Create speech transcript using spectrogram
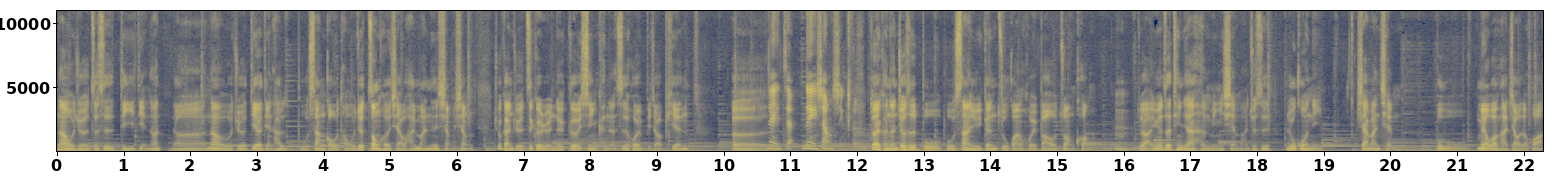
那我觉得这是第一点。那呃，那我觉得第二点，他不善沟通。我觉得综合起来，我还蛮能想象，就感觉这个人的个性可能是会比较偏呃内在内向型的。对，可能就是不不善于跟主管回报状况。嗯，对啊，因为这听起来很明显嘛，就是如果你下班前不没有办法交的话，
